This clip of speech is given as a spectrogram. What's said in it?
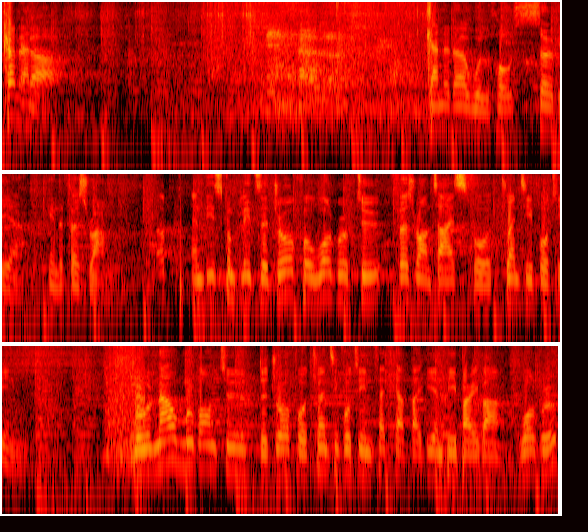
Canada. Canada will host Serbia in the first round. And this completes the draw for World Group 2 first round ties for 2014. We will now move on to the draw for 2014 Fed Cup by BNP Paribas World Group.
